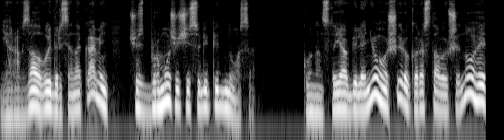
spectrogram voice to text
Яравзал видерся на камінь, щось бурмочучи собі під носа. Конан стояв біля нього, широко розставивши ноги,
